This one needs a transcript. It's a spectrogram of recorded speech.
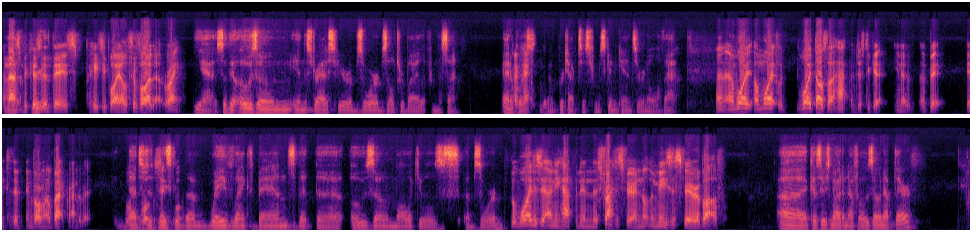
And that's uh, because the, it's heated by ultraviolet, right? Yeah. So the ozone in the stratosphere absorbs ultraviolet from the sun, and of okay. course, you know, protects us from skin cancer and all of that. And, and why and why why does that happen? Just to get you know a bit into the environmental background of it. That's what, just basically the wavelength bands that the ozone molecules absorb. But why does it only happen in the stratosphere and not the mesosphere above? Because uh, there's not enough ozone up there.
